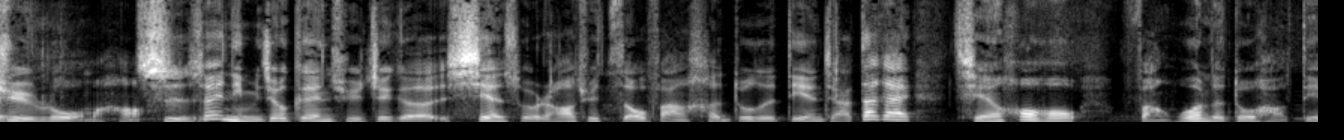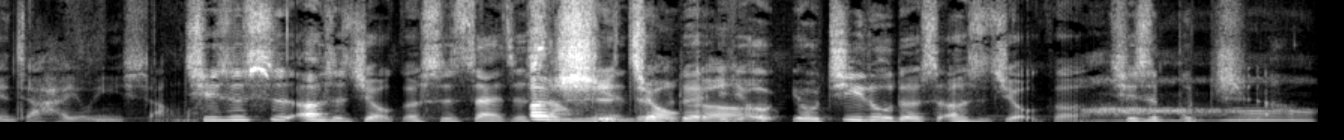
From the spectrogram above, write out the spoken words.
聚落嘛，哈，是。所以你们就根据这个线索，然后去走访很多的店家，大概前后后访问了多少店家？还有印象吗？其实是二十九个，是在这上面，对对有有记录的是二十九个，哦，其实不止啊。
